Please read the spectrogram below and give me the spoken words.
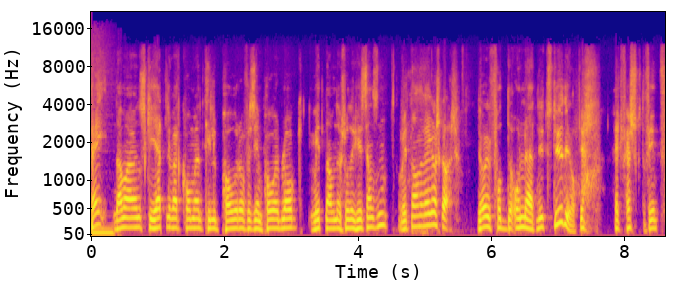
Hei, da må jeg ønske hjertelig velkommen til PowerOffice sin powerblogg. Mitt navn er Frode Kristiansen. Og mitt navn er Vegard Skar. Vi har jo fått ordna et nytt studio. Ja, helt ferskt og fint.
